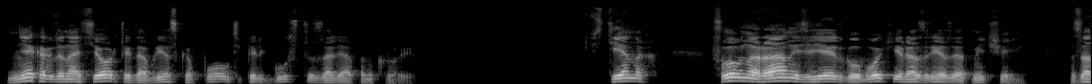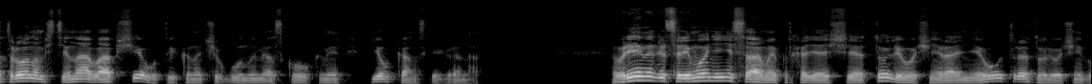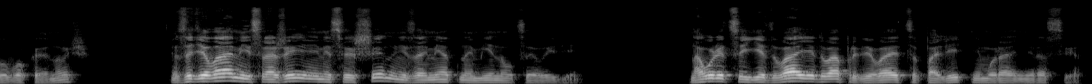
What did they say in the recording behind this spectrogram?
Некогда натертый до блеска пол теперь густо заляпан кровью. В стенах, словно раны, зияют глубокие разрезы от мечей. За троном стена вообще утыкана чугунными осколками елканских гранат. Время для церемонии не самое подходящее, то ли очень раннее утро, то ли очень глубокая ночь. За делами и сражениями совершенно незаметно минул целый день. На улице едва-едва пробивается по-летнему ранний рассвет.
